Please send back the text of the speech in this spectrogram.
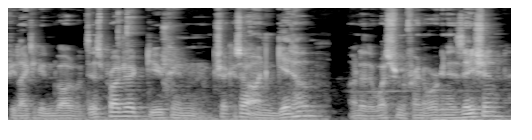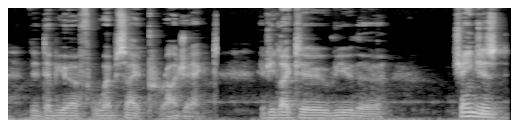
If you'd like to get involved with this project, you can check us out on GitHub under the Western Friend Organization, the WF website project. If you'd like to view the changes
